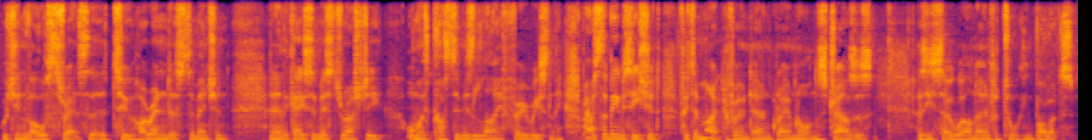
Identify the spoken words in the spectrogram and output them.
which involves threats that are too horrendous to mention, and in the case of Mr. Rushdie, almost cost him his life very recently. Perhaps the BBC should fit a microphone down Graham Norton's trousers, as he's so well known for talking bollocks.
